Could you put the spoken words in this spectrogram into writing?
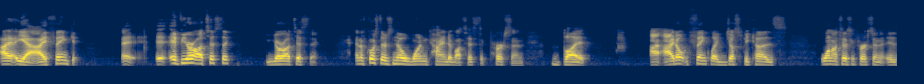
I yeah I think eh, if you're autistic, you're autistic. And of course, there's no one kind of autistic person, but I, I don't think like just because one autistic person is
